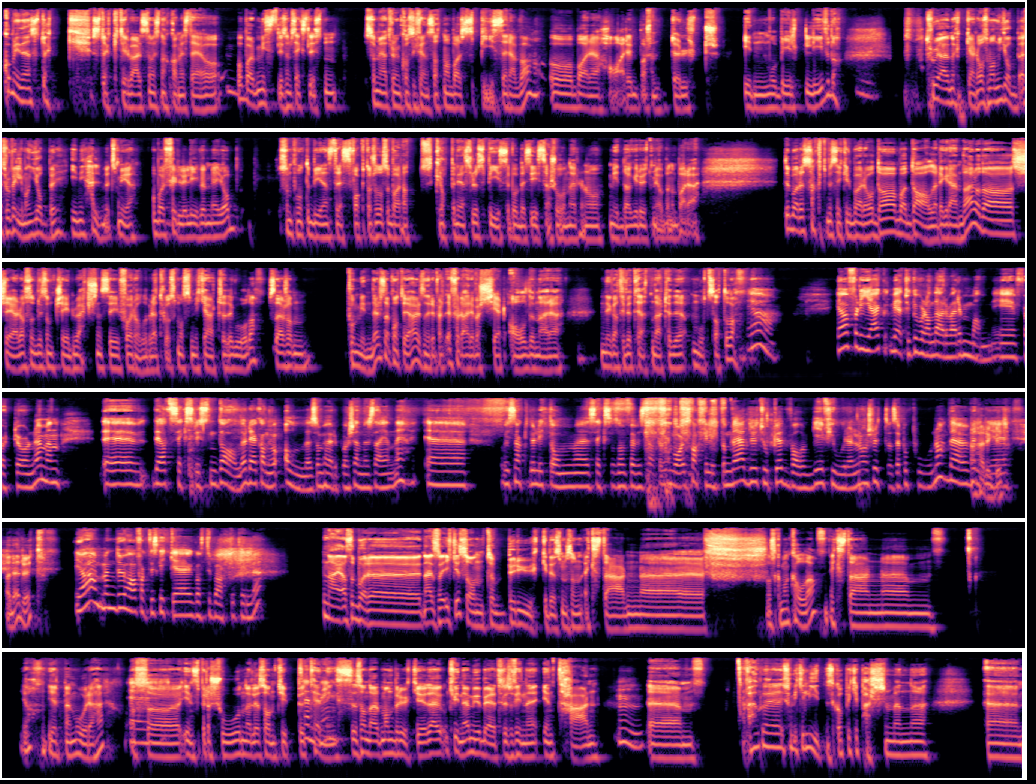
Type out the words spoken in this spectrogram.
Kommer inn i en støkk, støkk-tilværelse som vi snakka om i sted, og, og bare mister liksom sexlysten. Som jeg tror er en konsekvens av at man bare spiser ræva og bare har et bare sånn dølt, immobilt liv. da. tror jeg er nøkkelen. Også man jobber, jeg tror veldig mange jobber inn i helvetes mye og bare fyller livet med jobb. Som på en måte blir en stressfaktor. så det er også bare at Kroppen reiser og spiser på bensinstasjoner eller noen middager uten jobben. og bare det bare sakte, men sikkert bare, og Da bare daler det greiene der, og da skjer det også liksom chain reactions i forholdet jeg tror, som, ikke er til det gode. da. Så det er sånn, For min del så er det på en måte, jeg, liksom, jeg føler jeg har reversert all den der negativiteten der til det motsatte. da. Ja. ja, fordi jeg vet jo ikke hvordan det er å være mann i 40-årene, men eh, det at sexlysten daler, det kan jo alle som hører på kjenne seg igjen i. Eh, og vi snakket jo litt om eh, sex og sånn før vi startet, vi må jo snakke litt om det. Du tok jo et valg i fjor eller noe, å slutte å se på porno. Det er jo veldig... Herregud. Ja, det er drøyt. Ja, men du har faktisk ikke gått tilbake til det? Nei, altså bare nei, altså Ikke sånn til å bruke det som sånn ekstern eh, Hva skal man kalle det? Ekstern eh, Ja, hjelp meg med ordet her. Altså Inspirasjon eller sånn type Tenning. tennings... Sånn der man bruker, er, Kvinner er mye bedre til å finne intern Mm. eh, Hva er det, Liksom, ikke lidenskap, ikke passion, men eh, eh,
